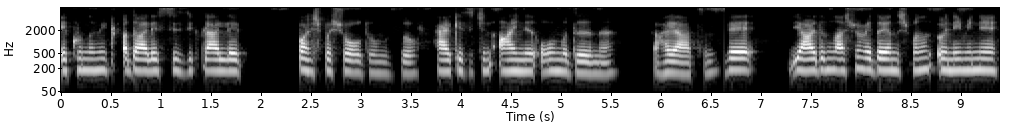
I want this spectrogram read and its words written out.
ekonomik adaletsizliklerle baş başa olduğumuzu, herkes için aynı olmadığını hayatın ve yardımlaşma ve dayanışmanın önemini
